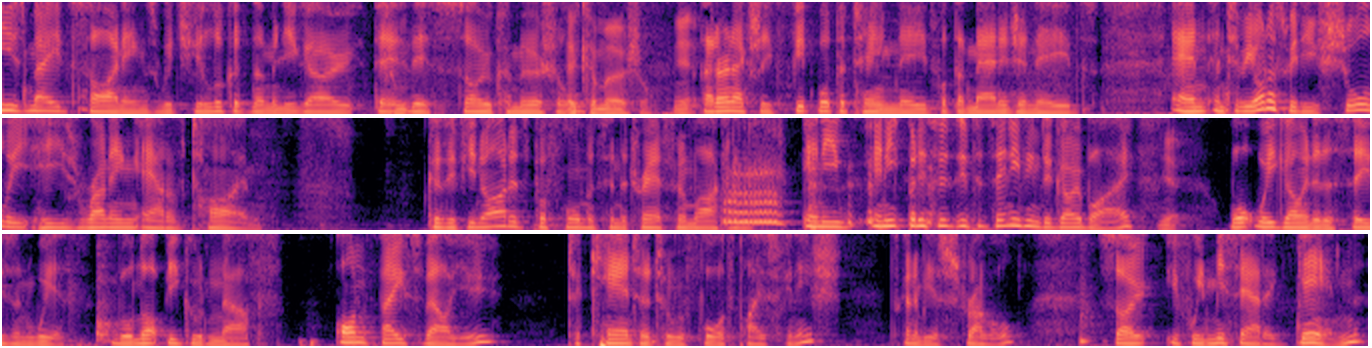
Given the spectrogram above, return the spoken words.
he's made signings which you look at them and you go, they're, they're so commercial. they're commercial. Yeah, They don't actually fit what the team needs, what the manager needs. And and to be honest with you, surely he's running out of time. Because if United's performance in the transfer market is any any, but if it's, if it's anything to go by, Yeah. what we go into the season with will not be good enough on face value to canter to a fourth place finish. It's going to be a struggle. So if we miss out again,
